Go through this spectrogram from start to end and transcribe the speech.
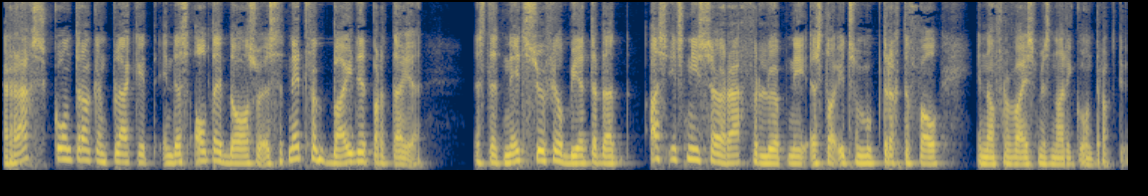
regskontrak in plek het en dis altyd daarso, is dit net vir beide partye. Is dit net soveel beter dat as iets nie sou reg verloop nie, is daar iets om op terug te val en dan verwys mens na die kontrak toe.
